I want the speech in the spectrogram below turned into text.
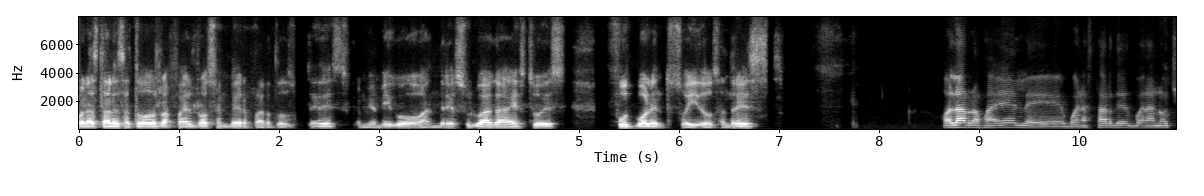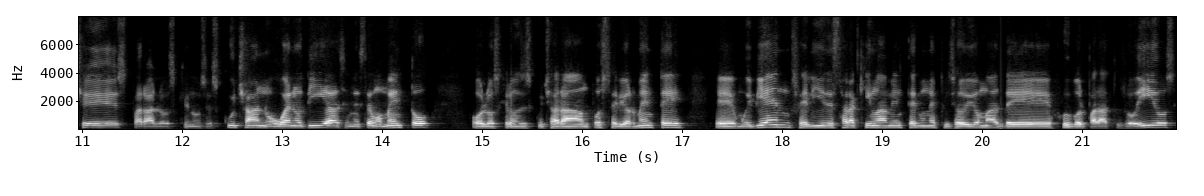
Buenas tardes a todos, Rafael Rosenberg para todos ustedes, con mi amigo Andrés Zuluaga. Esto es Fútbol en tus oídos. Andrés. Hola Rafael, eh, buenas tardes, buenas noches para los que nos escuchan o buenos días en este momento o los que nos escucharán posteriormente. Eh, muy bien, feliz de estar aquí nuevamente en un episodio más de Fútbol para tus oídos.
